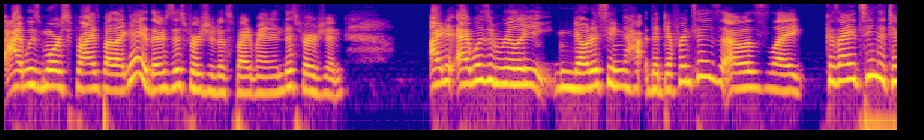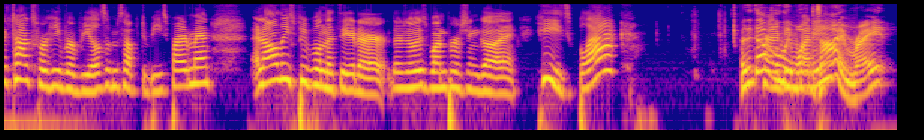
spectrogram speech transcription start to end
I was more surprised by like, hey, there's this version of Spider-Man and this version. I, I wasn't really noticing how, the differences. I was like, because I had seen the TikToks where he reveals himself to be Spider Man, and all these people in the theater, there's always one person going, he's black? I think that was only one funny? time, right?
